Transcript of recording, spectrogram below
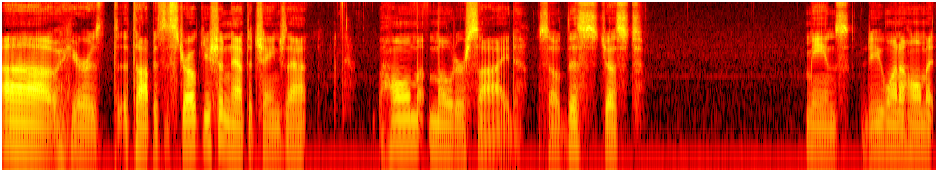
Uh, here is the top is the stroke. You shouldn't have to change that. Home motor side. So this just means do you want to home it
